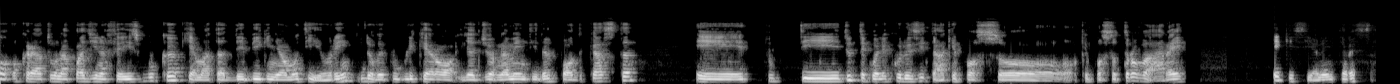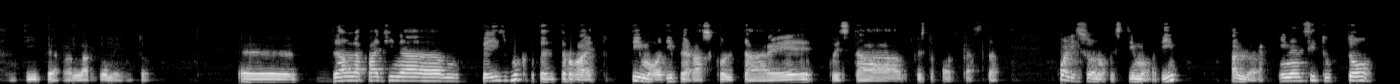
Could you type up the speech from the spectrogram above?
ho creato una pagina Facebook chiamata The Big Gnomo Theory dove pubblicherò gli aggiornamenti del podcast e tutti, tutte quelle curiosità che posso, che posso trovare e che siano interessanti per l'argomento. Eh, dalla pagina Facebook potete trovare tutti i modi per ascoltare questa, questo podcast. Quali sono questi modi? Allora, innanzitutto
